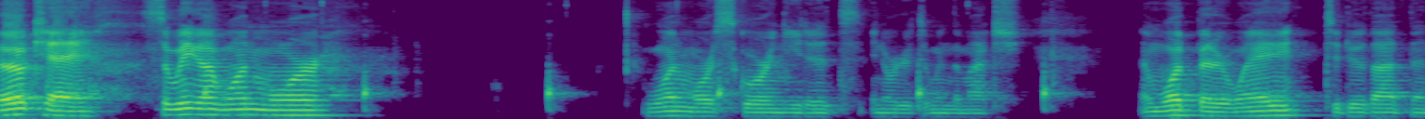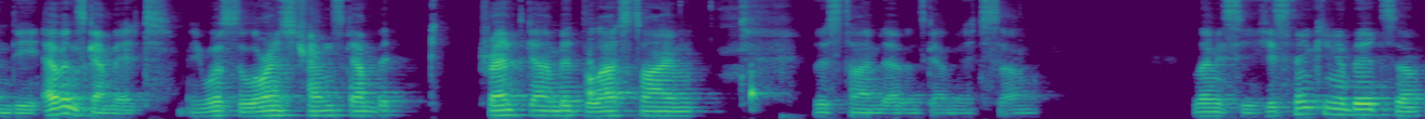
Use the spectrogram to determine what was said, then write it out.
Okay, so we got one more one more score needed in order to win the match. And what better way to do that than the Evans Gambit? It was the Lawrence Trent Gambit, Trent Gambit the last time. This time the Evans Gambit. So let me see. He's thinking a bit. So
